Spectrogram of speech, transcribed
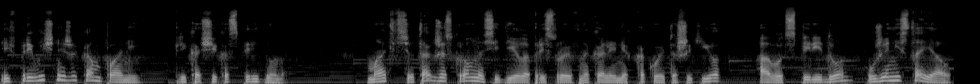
и в привычной же компании, приказчика Спиридона. Мать все так же скромно сидела, пристроив на коленях какое-то шитье, а вот Спиридон уже не стоял,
